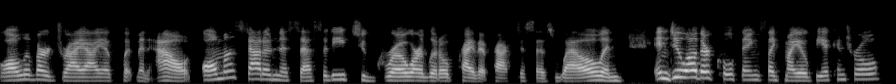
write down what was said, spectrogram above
all of our dry eye equipment out almost out of necessity to grow our little private practice as well and and do other cool things like myopia control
